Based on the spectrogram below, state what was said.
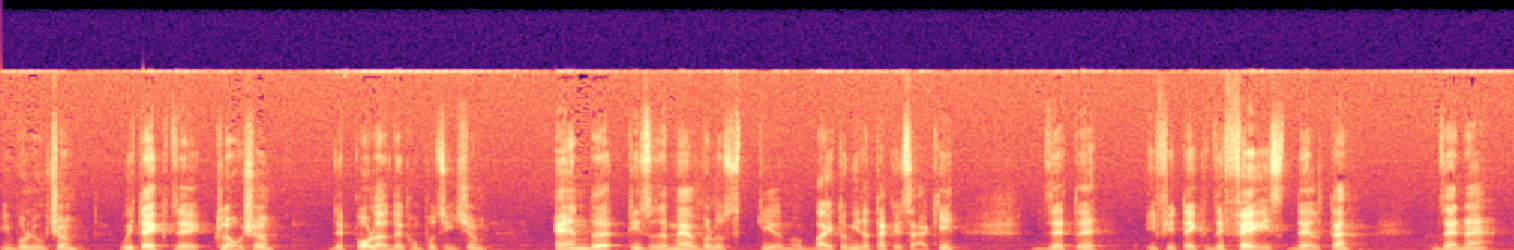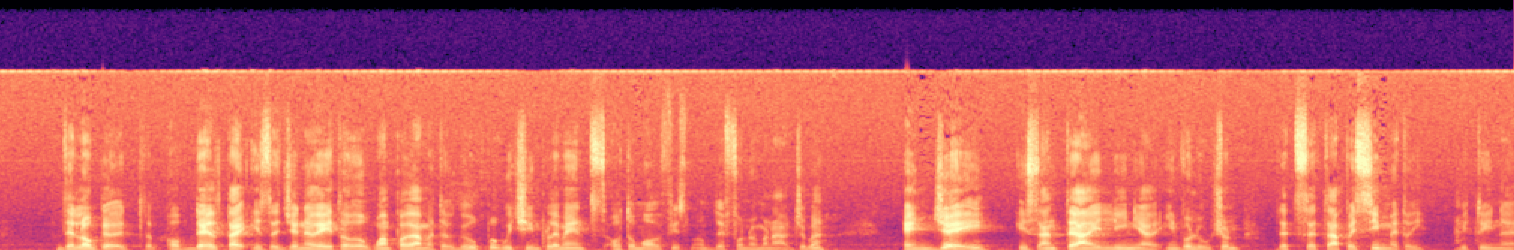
involution. We take the closure, the polar decomposition, and uh, this is a marvelous theorem by Tomita Takesaki, that uh, if you take the phase delta, then uh, the logarithm of delta is a generator of one parameter group which implements automorphism of the von Neumann algebra, and J is anti-linear involution that sets up a symmetry between uh,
